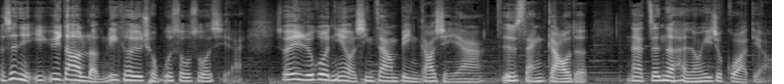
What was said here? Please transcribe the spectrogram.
可是你一遇到冷，立刻就全部收缩起来。所以如果你有心脏病、高血压，这是三高的，那真的很容易就挂掉。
